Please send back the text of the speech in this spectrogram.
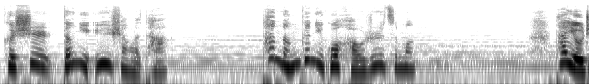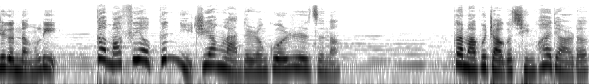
可是，等你遇上了他，他能跟你过好日子吗？他有这个能力，干嘛非要跟你这样懒的人过日子呢？干嘛不找个勤快点的、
